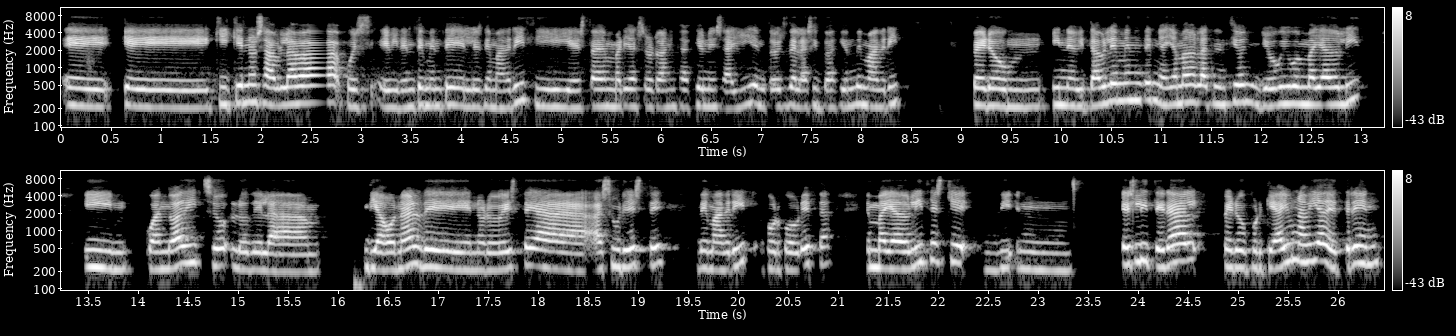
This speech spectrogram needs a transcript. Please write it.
eh, que Quique nos hablaba, pues evidentemente él es de Madrid y está en varias organizaciones allí, entonces de la situación de Madrid, pero mm, inevitablemente me ha llamado la atención, yo vivo en Valladolid y cuando ha dicho lo de la diagonal de noroeste a, sureste de Madrid por pobreza, en Valladolid es que mm, es literal, pero porque hay una vía de tren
